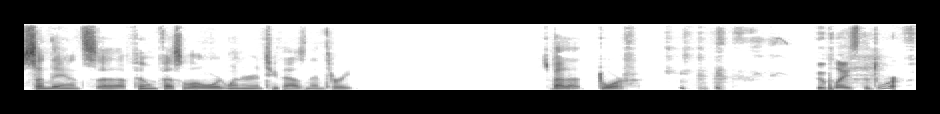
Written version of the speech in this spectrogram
Sundance uh, Film Festival Award winner in 2003. It's about a dwarf. Who plays the dwarf?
